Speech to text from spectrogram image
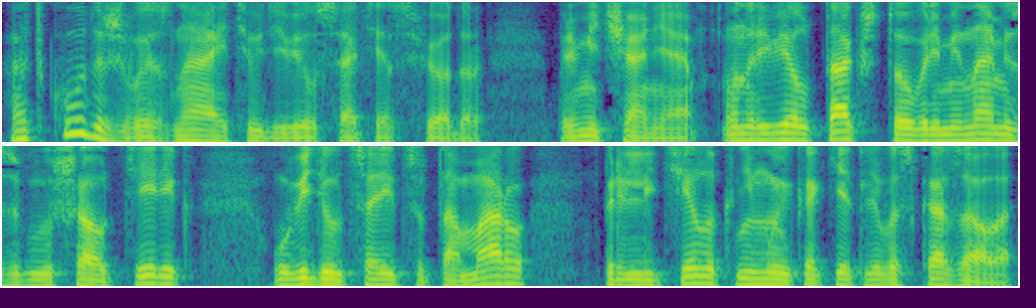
«Откуда же вы знаете?» — удивился отец Федор. Примечание. Он ревел так, что временами заглушал терек, увидел царицу Тамару, прилетела к нему и кокетливо сказала.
